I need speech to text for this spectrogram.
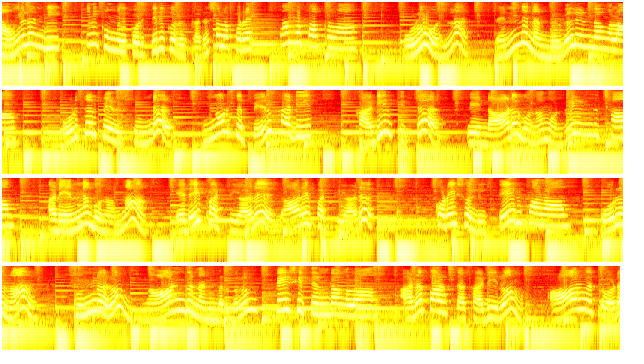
நான் உங்க தன்வி இன்னைக்கு உங்களுக்கு ஒரு திருக்குறள் கதை சொல்ல போறேன். வாங்க பார்க்கலாம். ஒரு ஊர்ல ரெண்டு நண்பர்கள் இருந்தாங்களாம். ஒருத்தர் பேரு சுண்டர் இன்னொருத்தர் பேரு கடீர் கடீர் கிட்ட வேண்டாட குணம் ஒன்று இருந்துச்சாம். அது என்ன குணம்னா எதை பற்றியாரு யாரை பற்றியாரு கொடை சொல்லிட்டே இருப்பானாம் ஒரு நாள் இருவரும் நான்கு நண்பர்களும் பேசிட்டு இருந்தாங்களாம் அட பார்த்த கடிரும் ஆர்வத்தோட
